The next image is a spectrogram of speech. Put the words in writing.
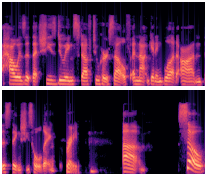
how is it that she's doing stuff to herself and not getting blood on this thing she's holding? right. Um, so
